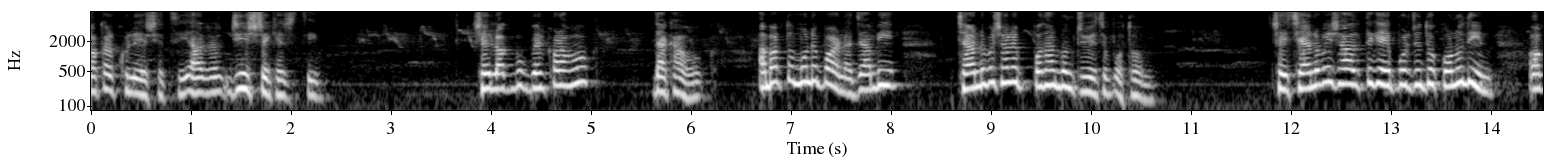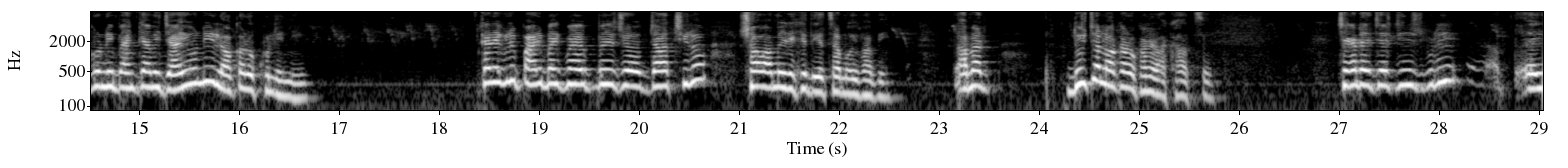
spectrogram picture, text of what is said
লকার খুলে এসেছি আর জিনিস রেখে এসেছি। সেই লগবুক বের করা হোক দেখা হোক। আমার তো মনে পড়ে না যে আমি ছিয়ানব্বই সালে প্রধানমন্ত্রী হয়েছে প্রথম। সেই ছিয়ানব্বই সাল থেকে এ পর্যন্ত কোনো দিন অগ্রণী ব্যাংকে আমি যাইও নি, লকারও খুলিনি। কারণ এগুলি পারিবারিকভাবে যা ছিল সব আমি রেখে দিয়েছিলাম ওইভাবেই। আমার দুইটা লকার ওখানে রাখা আছে। সেখানে যে জিনিসগুলি, এই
